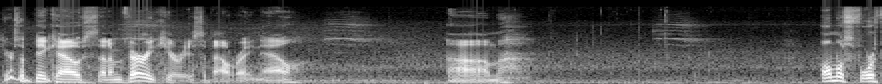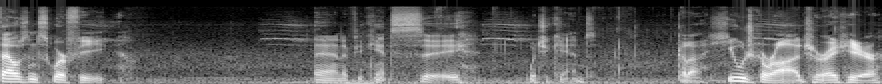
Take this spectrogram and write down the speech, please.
here's a big house that I'm very curious about right now. Um, almost 4,000 square feet. And if you can't see, which you can't, got a huge garage right here.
